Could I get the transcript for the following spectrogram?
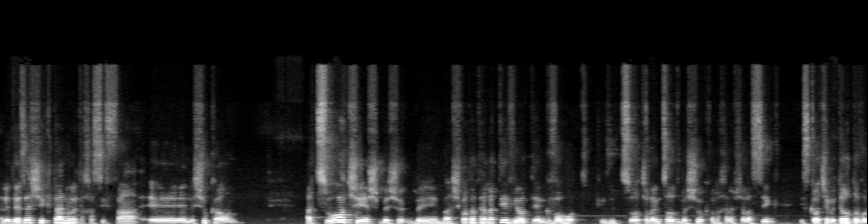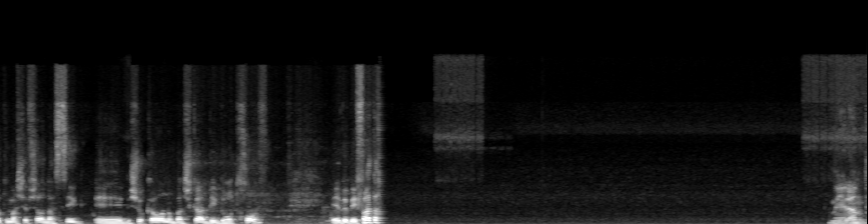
על ידי זה שהקטנו את החשיפה אה, לשוק ההון. התשואות שיש בהשקעות אלטרנטיביות הן גבוהות, כי זה תשואות שלא נמצאות בשוק ולכן אפשר להשיג עסקאות שהן יותר טובות ממה שאפשר להשיג אה, בשוק ההון או בהשקעה באגרות חוב, אה, ובפרט נעלמת.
